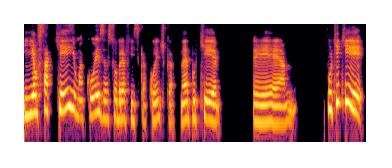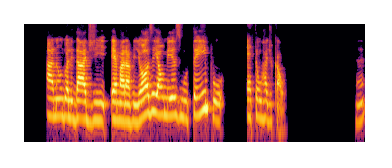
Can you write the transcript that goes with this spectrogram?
e eu saquei uma coisa sobre a física quântica, né? Porque é, por que, que a não dualidade é maravilhosa e ao mesmo tempo é tão radical. Né?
